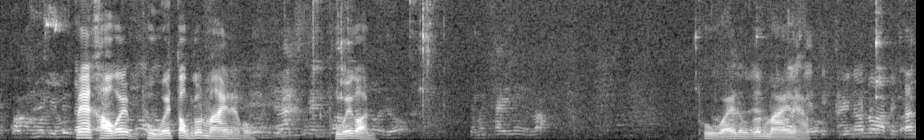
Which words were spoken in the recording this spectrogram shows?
ตะกร้องแม่เขาก็ผูกไว้ตรงต้นไม้นะครับผมผูกไว้ก่อนจะมันใช้เนี่ยรับผูกไว้ตรงต้นไม้นะครับจีน่านอนเป็นตัน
